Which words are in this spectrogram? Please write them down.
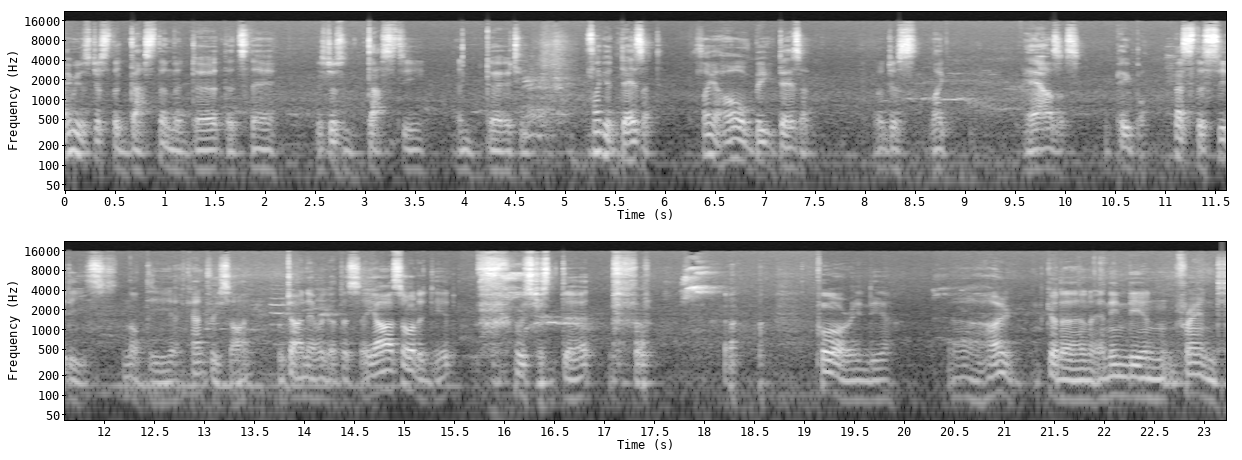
Maybe it's just the dust and the dirt that's there. It's just dusty and dirty. It's like a desert. It's like a whole big desert. Or just like houses, people. That's the cities, not the uh, countryside, which I never got to see. Oh, I sort of did. it was just dirt. Poor India. Uh, I got a, an Indian friend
